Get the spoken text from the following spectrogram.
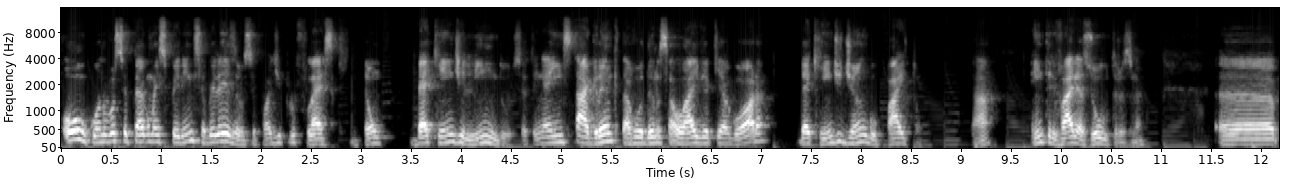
Ou quando você pega uma experiência, beleza, você pode ir para o Flask. Então, back-end lindo. Você tem aí Instagram que está rodando essa live aqui agora, back-end Django, Python, tá? Entre várias outras, né? Uh,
